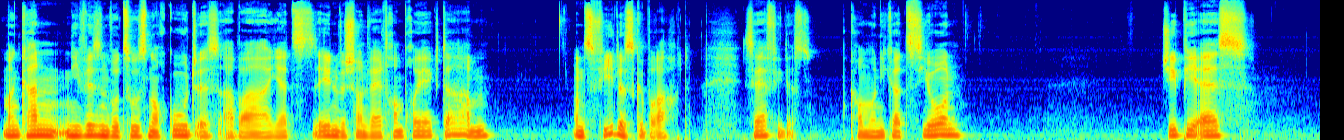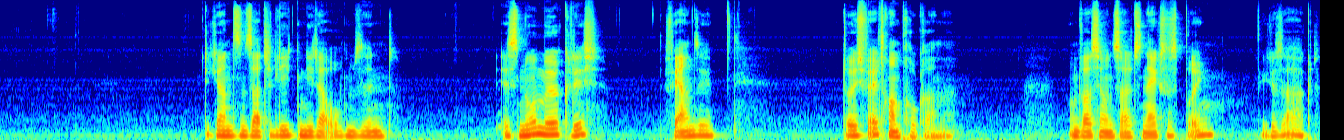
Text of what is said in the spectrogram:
Man kann nie wissen, wozu es noch gut ist, aber jetzt sehen wir schon, Weltraumprojekte haben uns vieles gebracht. Sehr vieles. Kommunikation, GPS, die ganzen Satelliten, die da oben sind, ist nur möglich, Fernseh, durch Weltraumprogramme. Und was sie uns als nächstes bringen, wie gesagt,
